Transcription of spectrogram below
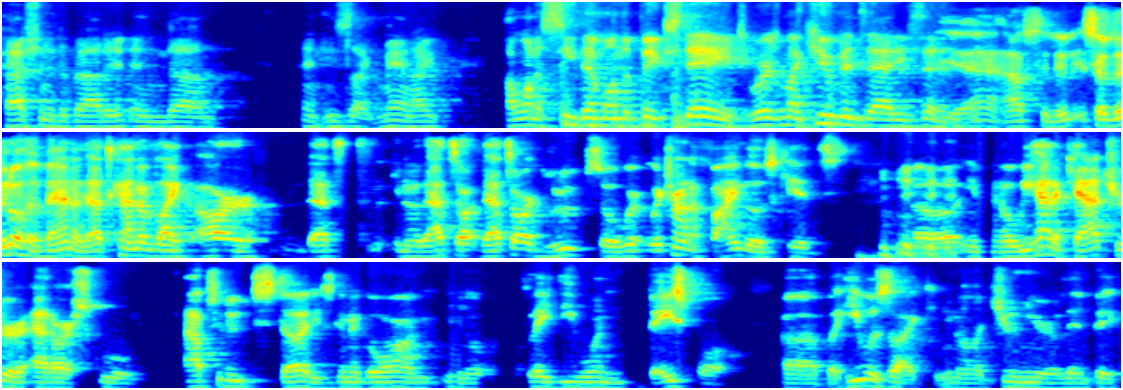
passionate about it, and um, and he's like, man, I I want to see them on the big stage. Where's my Cubans at? He said. Yeah, absolutely. So Little Havana, that's kind of like our that's you know that's our that's our group. So we're we're trying to find those kids. Uh, you know, we had a catcher at our school, absolute stud. He's gonna go on, you know, play D1 baseball. Uh, but he was like, you know, a junior Olympic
